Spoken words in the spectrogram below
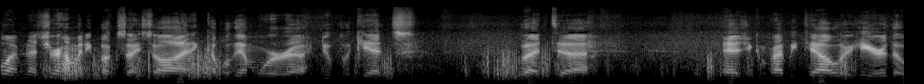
well, I'm not sure how many bucks I saw. I think a couple of them were uh, duplicates. But uh, as you can probably tell or hear, the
